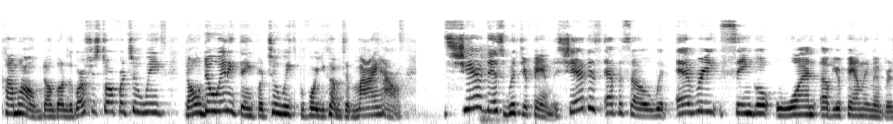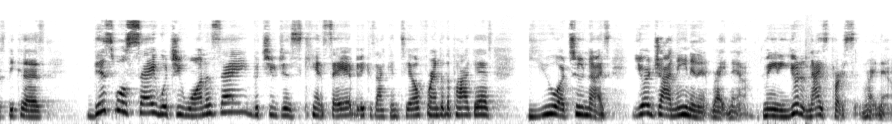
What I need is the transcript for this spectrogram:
come home. Don't go to the grocery store for two weeks. Don't do anything for two weeks before you come to my house. Share this with your family. Share this episode with every single one of your family members because this will say what you want to say, but you just can't say it because I can tell friend of the podcast, you are too nice. You're Janine in it right now, meaning you're the nice person right now.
